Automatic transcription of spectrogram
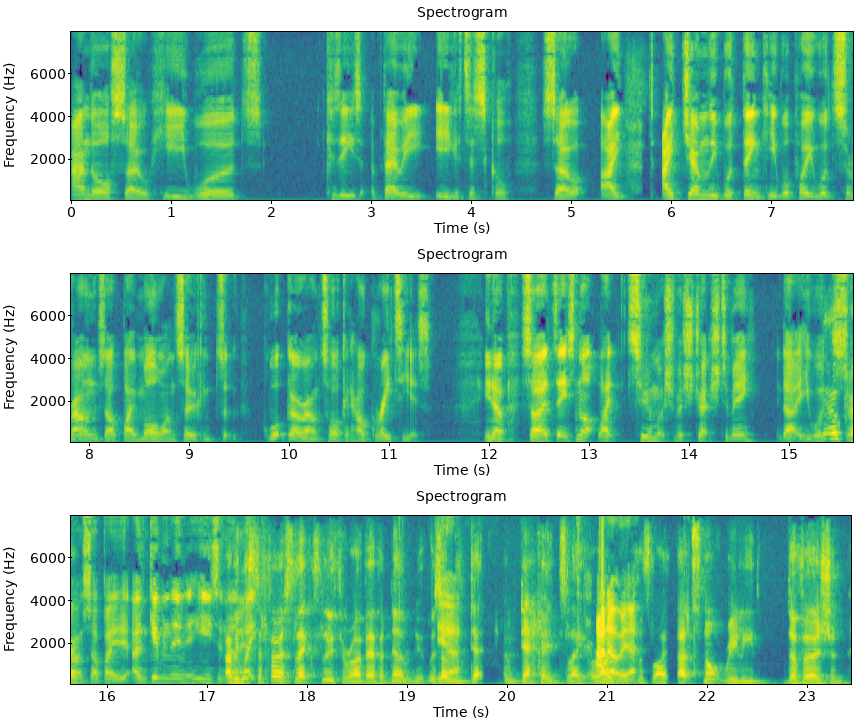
and also he would because he's very egotistical. So I I generally would think he will probably would surround himself by more ones so he can t- go around talking how great he is. You know, so it's, it's not like too much of a stretch to me that he would Yeah, okay. surround himself by. And given that he's in I the, mean, like, it's the first Lex Luthor I've ever known. It was Yeah. only de- you know, decades later. I know, yeah. was like, that's not really the version.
